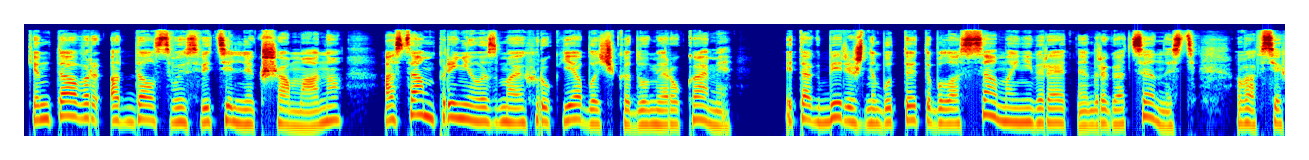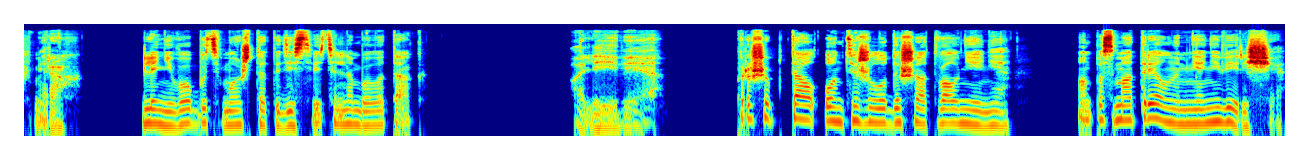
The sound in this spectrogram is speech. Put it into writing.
Кентавр отдал свой светильник шаману, а сам принял из моих рук яблочко двумя руками и так бережно, будто это была самая невероятная драгоценность во всех мирах. Для него, быть может, это действительно было так. «Оливия», — прошептал он, тяжело дыша от волнения. Он посмотрел на меня неверяще.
